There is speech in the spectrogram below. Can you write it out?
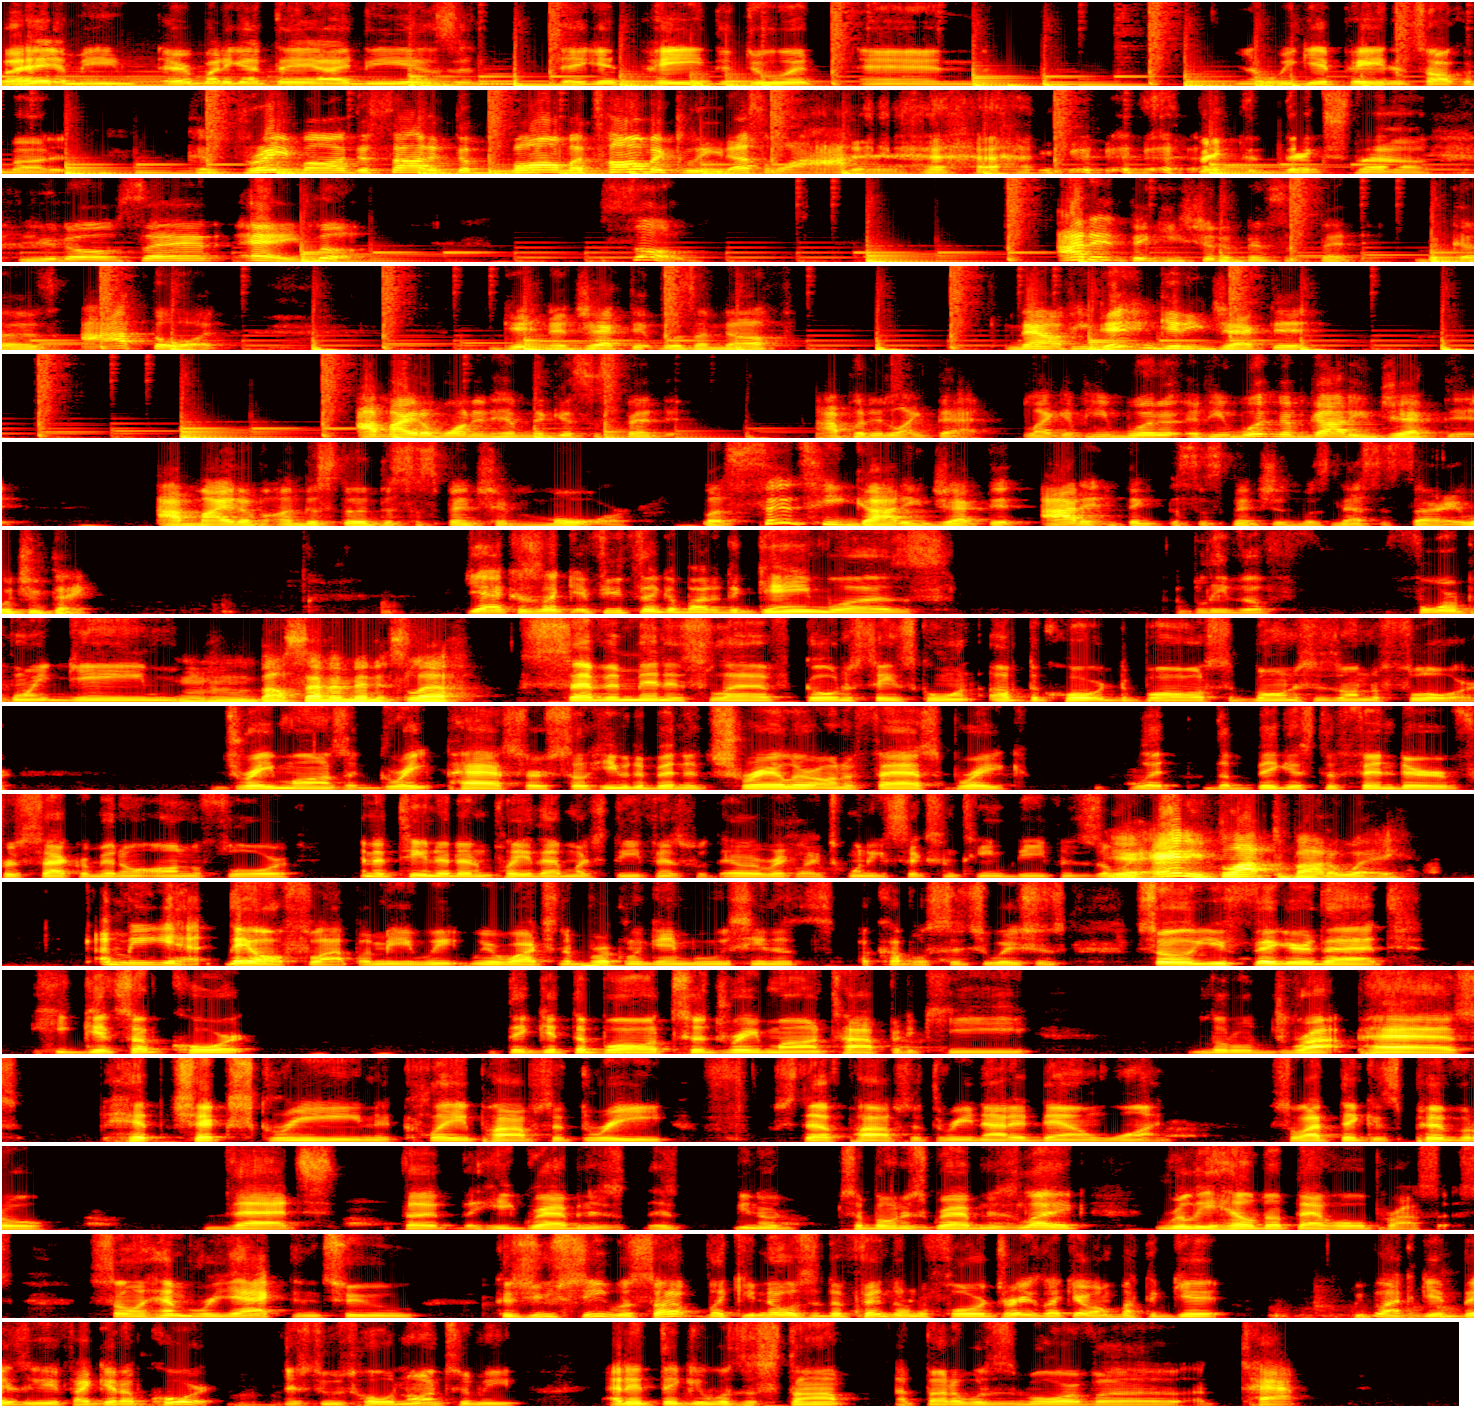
But hey, I mean, everybody got their ideas and they get paid to do it, and you know we get paid to talk about it. Because Draymond decided to bomb atomically. That's why. Inspectah Deck style. you know what I'm saying? Hey, look. So, I didn't think he should have been suspended because I thought getting ejected was enough. Now, if he didn't get ejected, I might have wanted him to get suspended. I put it like that. Like if he would if he wouldn't have got ejected, I might have understood the suspension more. But since he got ejected, I didn't think the suspension was necessary. What you think? Yeah, because like if you think about it, the game was, I believe, a four point game, Mhm, About seven minutes left. seven minutes left. Golden State's going up the court with the ball. Sabonis is on the floor. Draymond's a great passer, so he would have been a trailer on a fast break with the biggest defender for Sacramento on the floor. And a team that doesn't play that much defense, they were ranked like 26 in team defense. Yeah, like and he flopped, by the way. I mean, yeah, they all flop. I mean, we we were watching the Brooklyn game when we seen this, a couple of situations. So you figure that he gets up court, they get the ball to Draymond, top of the key, little drop pass, hip check screen. Clay pops a three, Steph pops a three. Now they're down one. So I think it's pivotal that the, the he grabbing his his you know Sabonis grabbing his leg really held up that whole process. So him reacting to because you see what's up, like you know, as a defender on the floor, Dre's like, yo, I'm about to get we about to get busy if I get up court. This dude's holding on to me. I didn't think it was a stomp. I thought it was more of a, a tap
